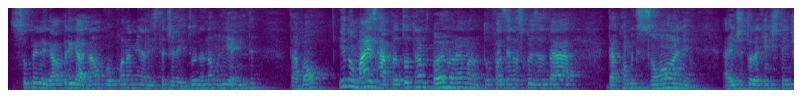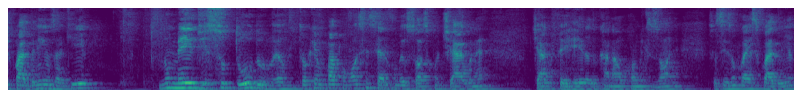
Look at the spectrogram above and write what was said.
super legal. Obrigadão. Vou pôr na minha lista de leitura. Não li ainda, tá bom? E no mais, rápido, eu tô trampando, né, mano? Tô fazendo as coisas da da Comic Zone, a editora que a gente tem de quadrinhos aqui. No meio disso tudo, eu troquei um papo mó sincero com meu sócio, com o Thiago, né? Thiago Ferreira, do canal Comic Zone. Se vocês não conhecem quadrinho,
